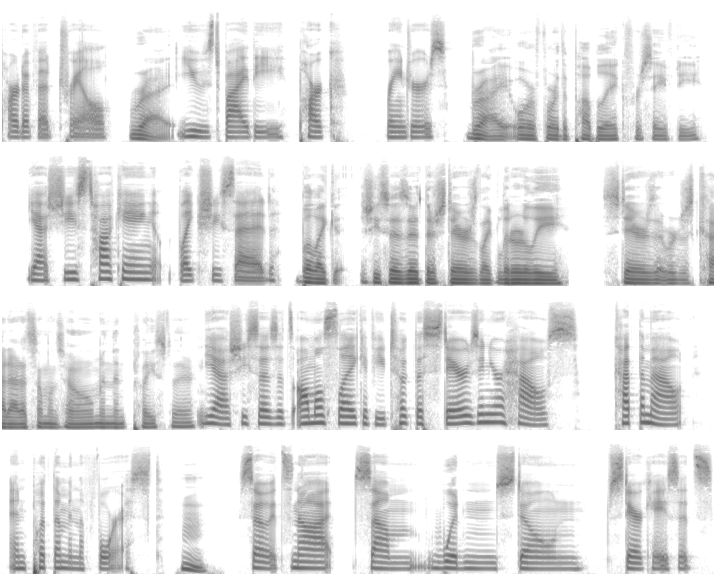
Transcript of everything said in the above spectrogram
part of a trail right, used by the park rangers. right, or for the public for safety. Yeah, she's talking like she said. But like she says that there's stairs like literally stairs that were just cut out of someone's home and then placed there. Yeah, she says it's almost like if you took the stairs in your house, cut them out, and put them in the forest. Hmm. So it's not some wooden stone staircase. It's,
